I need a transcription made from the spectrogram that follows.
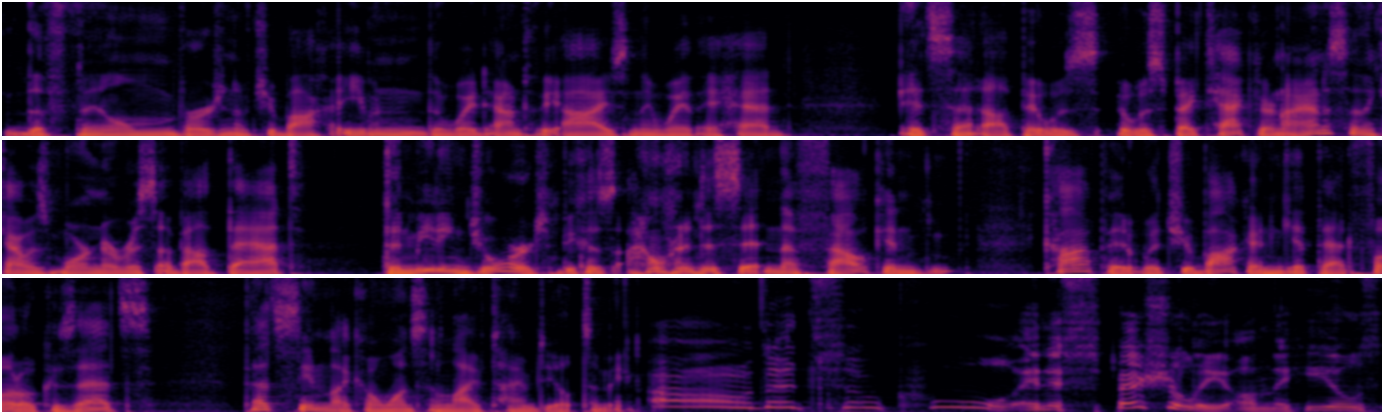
the film version of Chewbacca, even the way down to the eyes and the way they had it set up. It was it was spectacular, and I honestly think I was more nervous about that than meeting George because I wanted to sit in the Falcon cockpit with Chewbacca and get that photo because that's that seemed like a once in a lifetime deal to me. Oh, that's so cool. And especially on the heels.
